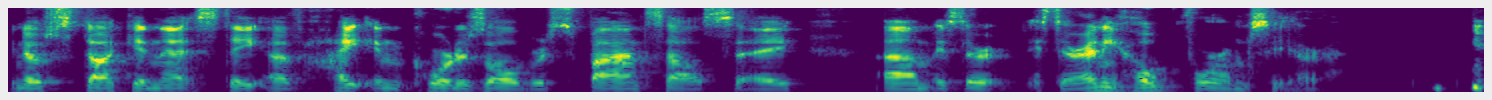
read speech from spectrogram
you know stuck in that state of heightened cortisol response i'll say? Um, is there is there any hope for them sierra?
